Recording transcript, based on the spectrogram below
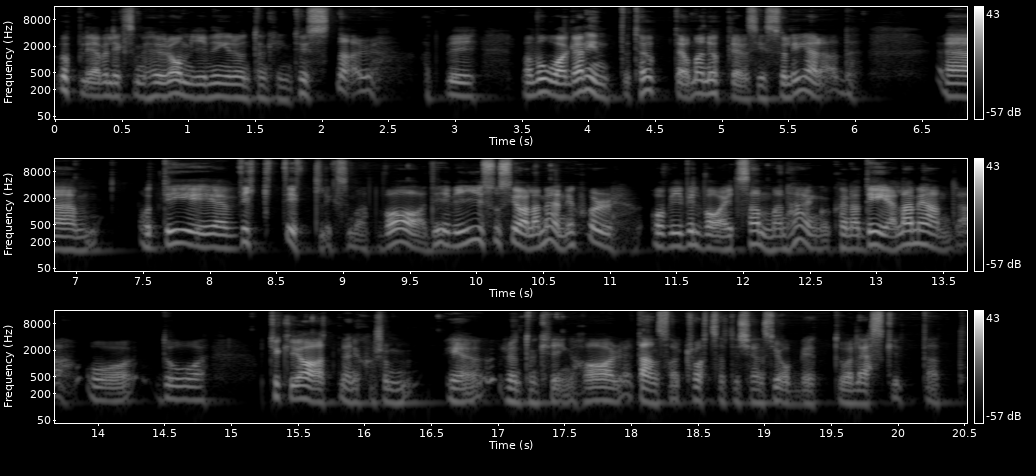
upplever liksom hur omgivningen runt omkring tystnar. Att vi, man vågar inte ta upp det och man upplever sig isolerad. Um, och det är viktigt liksom att vara, det är vi är sociala människor och vi vill vara i ett sammanhang och kunna dela med andra. Och då tycker jag att människor som är runt omkring har ett ansvar trots att det känns jobbigt och läskigt att,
